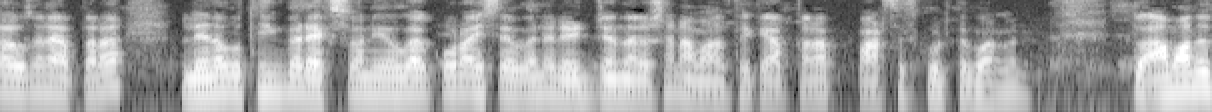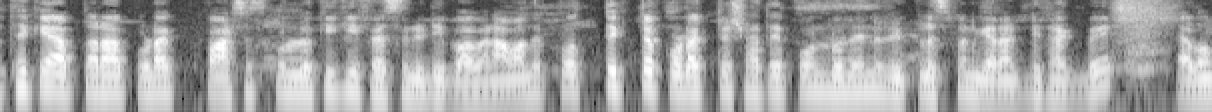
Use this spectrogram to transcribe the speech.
থাউজেন্ডে আপনারা Lenovo ThinkPad X one Yoga core i সেভেনের এইট জেনারেশন আমাদের থেকে আপনারা পার্চেস করতে পারবেন। তো আমাদের থেকে আপনারা প্রোডাক্ট পার্চেস করলে কি কি ফ্যাসিলিটি পাবেন? আমাদের প্রত্যেক প্রত্যেকটা প্রোডাক্টের সাথে পনেরো দিনের রিপ্লেসমেন্ট গ্যারান্টি থাকবে এবং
